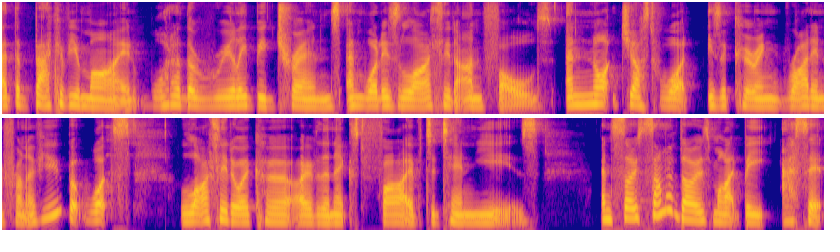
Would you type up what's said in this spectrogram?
at the back of your mind what are the really big trends and what is likely to unfold, and not just what is occurring right in front of you, but what's likely to occur over the next five to 10 years. And so some of those might be asset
